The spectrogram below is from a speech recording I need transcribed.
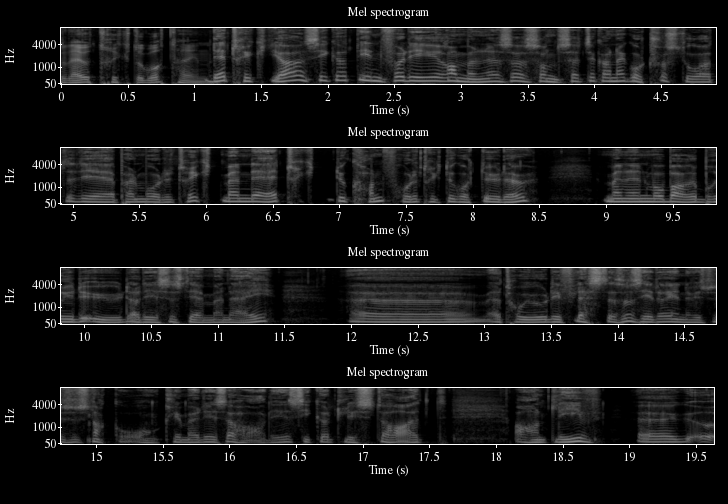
men det er jo trygt og godt her inne? Det er trygt, ja. Sikkert innenfor de rammene. så Sånn sett kan jeg godt forstå at det er på en måte trygt. Men det er trygt. du kan få det trygt og godt ut òg. Men en må bare bryte ut av de systemene en er i. Uh, jeg tror jo de fleste som sitter inne, hvis du snakker ordentlig med dem, så har de sikkert lyst til å ha et annet liv. Uh,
